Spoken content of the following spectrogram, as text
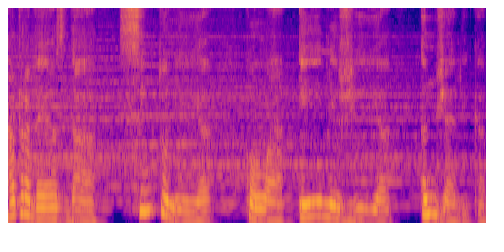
através da sintonia com a energia angélica.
